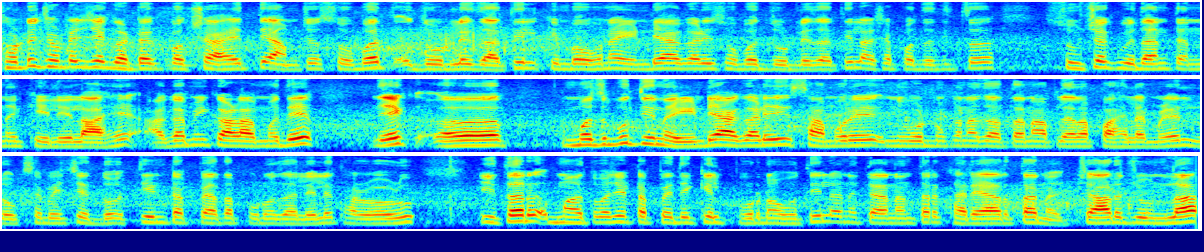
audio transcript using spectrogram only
छोटे छोटे जे घटक पक्ष आहेत ते आमच्यासोबत जोडले जातील. किंबहुना इंडिया आघाडीसोबत जोडले जातील अशा पद्धतीचं सूचक विधान त्यांना केलेलं आहे. आगामी काळामध्ये एक मजबूतीनं इंडिया आघाडी सामोरे निवडणुकांना जाताना आपल्याला पाहायला मिळेल. लोकसभेचे दो तीन टप्पे आता पूर्ण झालेले आहेत. हळूहळू इतर महत्त्वाचे टप्पे देखील पूर्ण होतील आणि त्यानंतर खऱ्या अर्थानं चार जूनला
